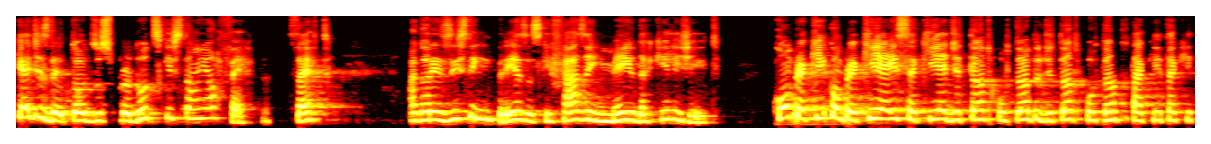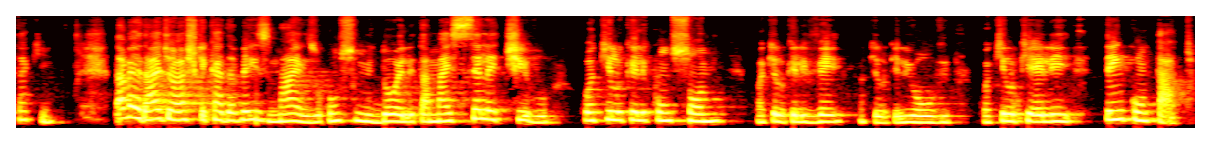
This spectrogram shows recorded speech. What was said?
quer dizer, todos os produtos que estão em oferta, certo? Agora, existem empresas que fazem e-mail daquele jeito. Compre aqui, compre aqui, é isso aqui, é de tanto por tanto, de tanto por tanto, tá aqui, tá aqui, tá aqui. Na verdade, eu acho que cada vez mais o consumidor ele está mais seletivo com aquilo que ele consome, com aquilo que ele vê, com aquilo que ele ouve, com aquilo que ele tem contato.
